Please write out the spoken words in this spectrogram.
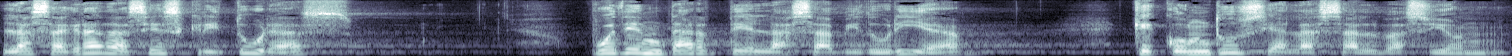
las sagradas escrituras pueden darte la sabiduría que conduce a la salvación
